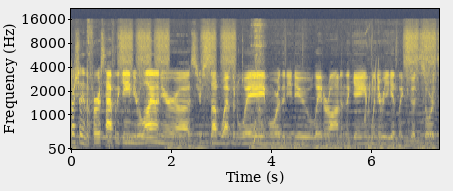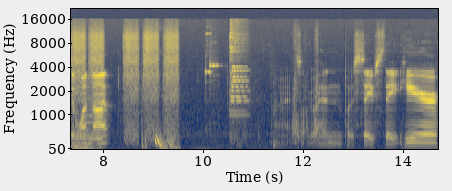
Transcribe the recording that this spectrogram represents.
Especially in the first half of the game, you rely on your uh, your sub weapon way more than you do later on in the game. Whenever you get like good swords and whatnot. Alright, so I'll go ahead and put a save state here.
